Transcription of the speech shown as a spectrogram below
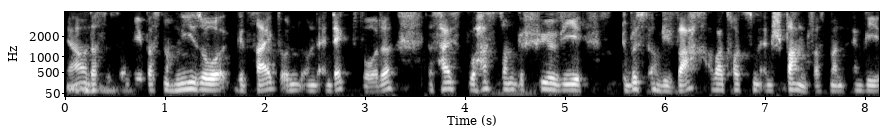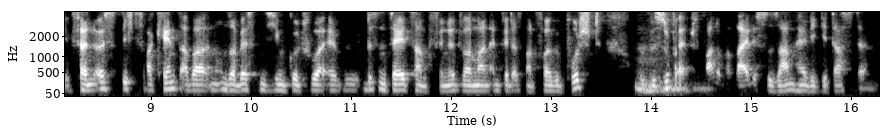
Ja, und das mhm. ist irgendwie, was noch nie so gezeigt und, und entdeckt wurde. Das heißt, du hast so ein Gefühl wie, du bist irgendwie wach, aber trotzdem entspannt, was man irgendwie fernöstlich zwar kennt, aber in unserer westlichen Kultur ein bisschen seltsam findet, weil man entweder ist man voll gepusht und du bist mhm. super entspannt, aber beides zusammen, hey, wie geht das denn?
